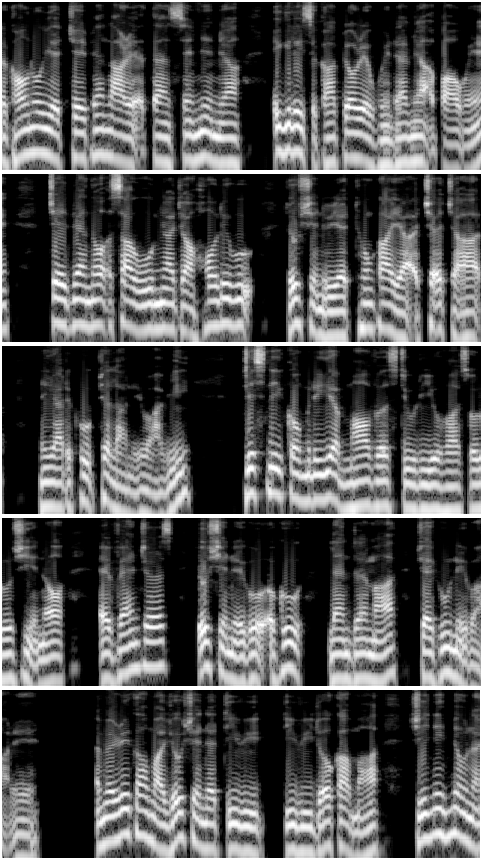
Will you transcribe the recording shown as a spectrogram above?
၎င်းတို့ရဲ့ကျေပြန့်လာတဲ့အတန်စင်မြင့်များအင်္ဂလိပ်စကားပြောတဲ့ဝန်ထမ်းများအပါအဝင်ကျေပြန့်သောအဆောက်အဦများကြောင့်ဟောလိဝုဒ်ရုပ်ရှင်တွေရဲ့ထုံးကားရာအချက်အချာနေရာတစ်ခုဖြစ်လာနေပါပြီ။ Disney ကုမ္ပဏီရဲ့ Marvel Studio ဟာဆိုလို့ရှိရင်တော့ Avengers ရုပ်ရှင်တွေကိုအခုလန်ဒန်မှာရိုက်ကူးနေပါတယ်။အမေရိကမှာရုပ်ရှင်နဲ့ TV TV လောကမှာရင်းနှီးမြှုပ်နှံ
